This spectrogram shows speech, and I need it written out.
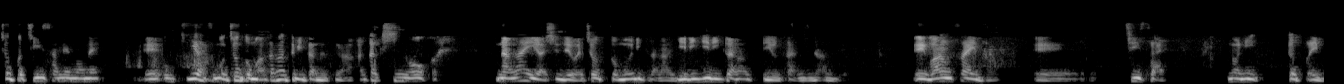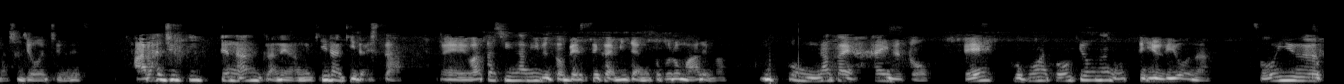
ちょっと小さめのね、えー大きいやつもちょっとまたがってみたんですが、私の長い足ではちょっと無理かな、ギリギリかなっていう感じなんで、えーワンサイズ、えー小さいのに、ちょっと今試乗中です。原宿ってなんかね、あの、キラキラした、えー私が見ると別世界みたいなところもあれば、一本中へ入ると、えここが東京なのっていうような、そういう、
